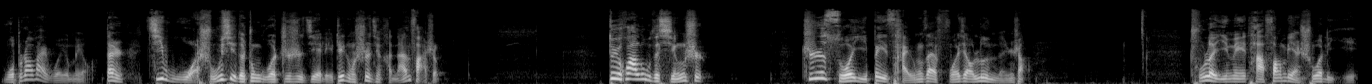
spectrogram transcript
我不知道外国有没有，但是据我熟悉的中国知识界里，这种事情很难发生。对话录的形式之所以被采用在佛教论文上，除了因为它方便说理，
